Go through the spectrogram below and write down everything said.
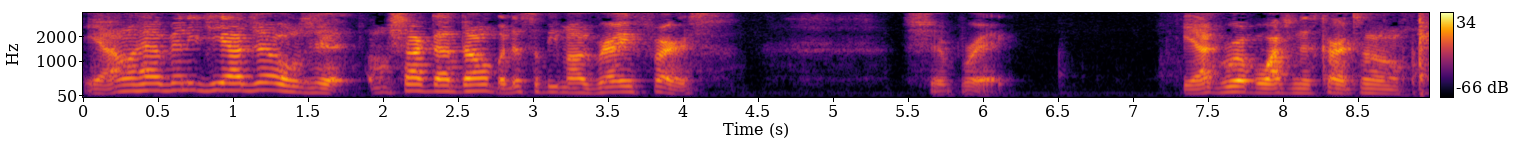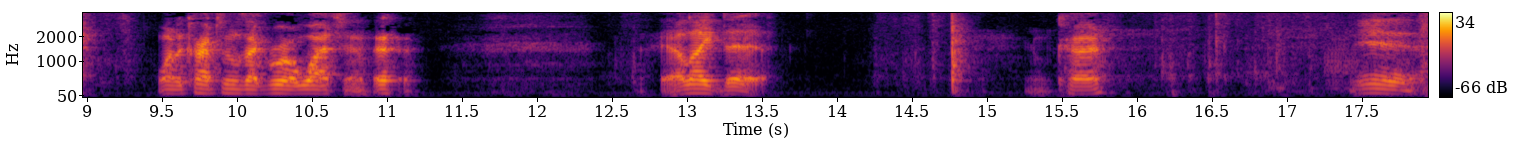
Yeah, I don't have any G.I. Joes yet. I'm shocked I don't, but this will be my very first shipwreck. Yeah, I grew up watching this cartoon. One of the cartoons I grew up watching. yeah, I like that. Okay. Yeah.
